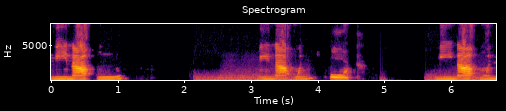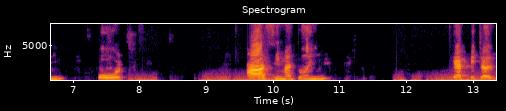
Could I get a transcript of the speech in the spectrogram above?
Mina'u Mina'un port. Mina'un port. Asimatun capital.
